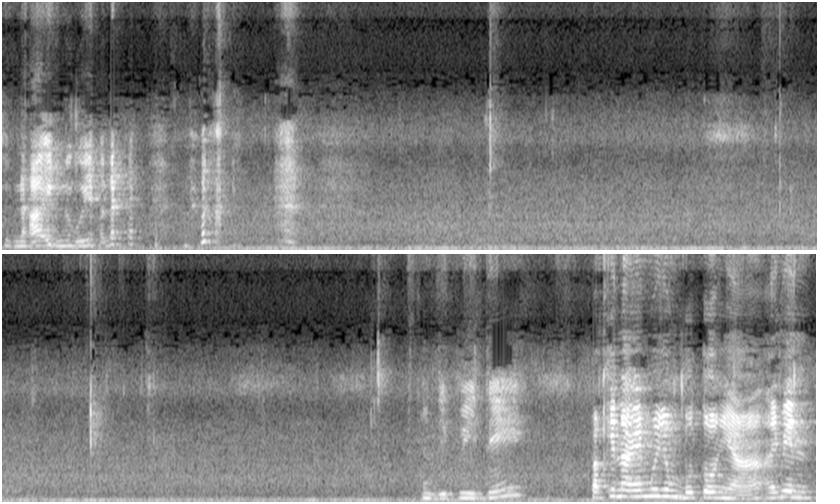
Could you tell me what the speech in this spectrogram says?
Kinain mo yan. Hindi pwede. Pag kinain mo yung buto niya, I mean,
